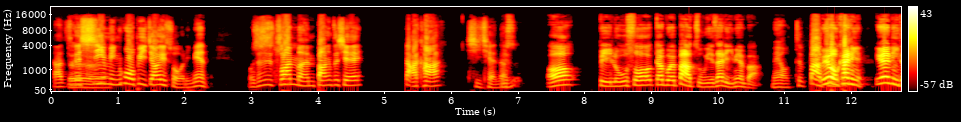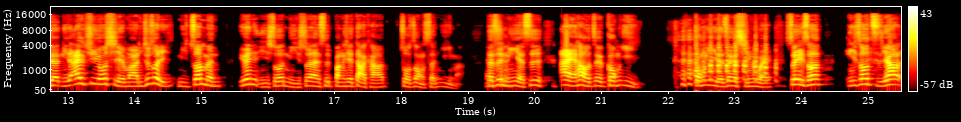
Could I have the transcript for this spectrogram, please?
啊，这个西明货币交易所里面，我就是专门帮这些大咖洗钱的。哦。比如说，该不会霸主也在里面吧？没有，这霸主，因为我看你，因为你的你的 IG 有写嘛，你就说你你专门，因为你说你虽然是帮一些大咖做这种生意嘛，但是你也是爱好这个公益 公益的这个行为，所以说你说只要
